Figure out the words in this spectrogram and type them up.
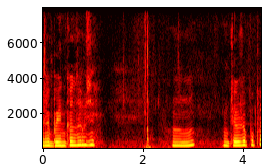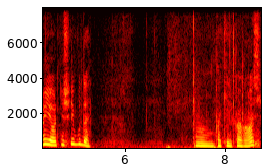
Рибинка, друзі. Ну, Це вже поприятніший буде. Такий карась.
